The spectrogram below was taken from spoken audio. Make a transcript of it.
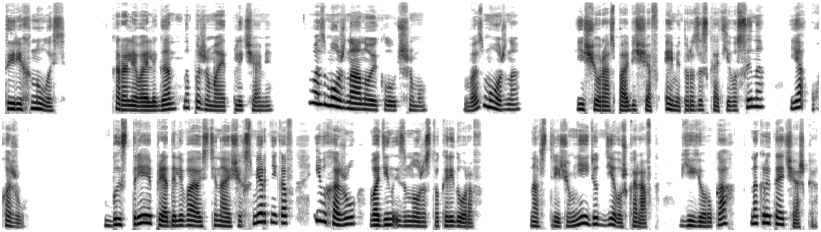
Ты рехнулась. Королева элегантно пожимает плечами. Возможно, оно и к лучшему. Возможно. Еще раз пообещав Эмиту разыскать его сына, я ухожу. Быстрее преодолеваю стенающих смертников и выхожу в один из множества коридоров. Навстречу мне идет девушка Равк, в ее руках накрытая чашка.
